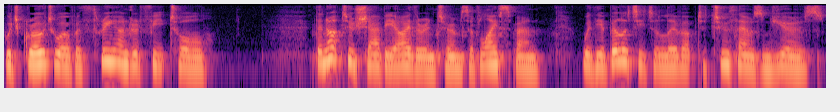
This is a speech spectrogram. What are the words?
which grow to over 300 feet tall. They're not too shabby either in terms of lifespan, with the ability to live up to 2,000 years.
